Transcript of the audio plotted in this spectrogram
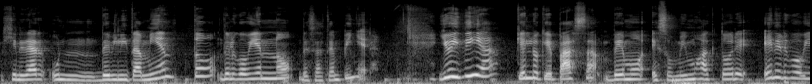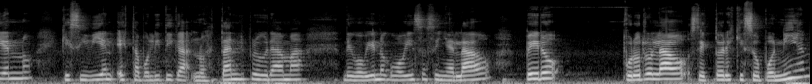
generar un debilitamiento del gobierno de Sebastián Piñera. Y hoy día, ¿qué es lo que pasa? Vemos esos mismos actores en el gobierno, que si bien esta política no está en el programa de gobierno, como bien se ha señalado, pero por otro lado, sectores que se oponían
